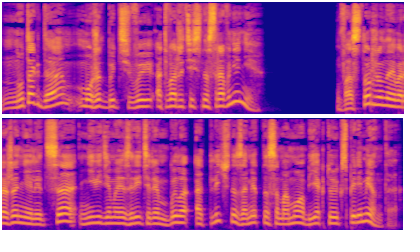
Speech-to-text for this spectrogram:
Ну тогда, может быть, вы отважитесь на сравнение?» Восторженное выражение лица, невидимое зрителям, было отлично заметно самому объекту эксперимента.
